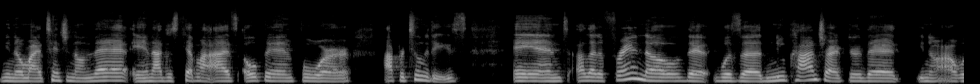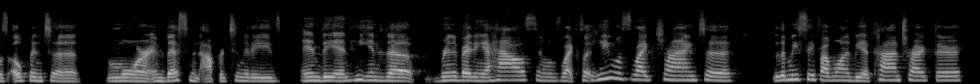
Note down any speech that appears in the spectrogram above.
you know my attention on that and i just kept my eyes open for opportunities and i let a friend know that was a new contractor that you know i was open to more investment opportunities. And then he ended up renovating a house and was like, so he was like trying to let me see if I want to be a contractor.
